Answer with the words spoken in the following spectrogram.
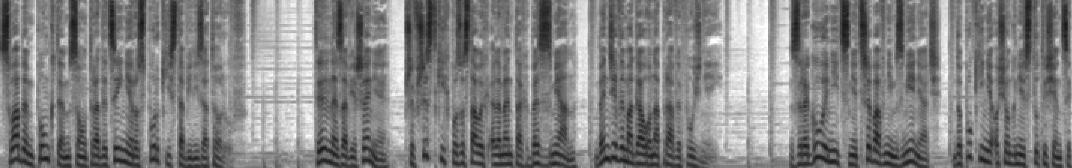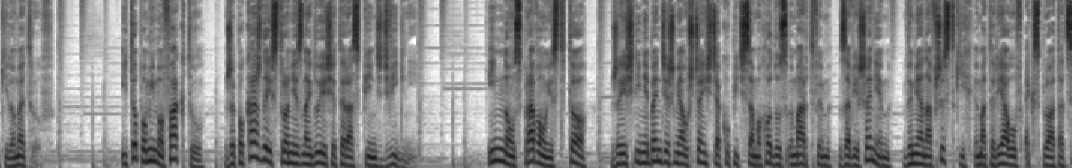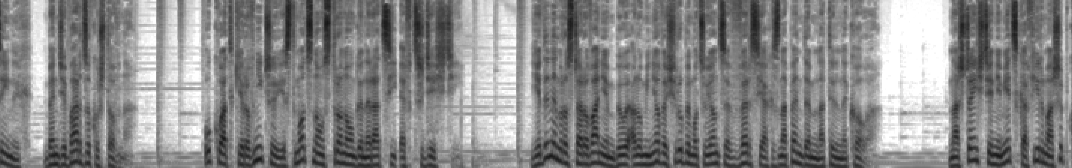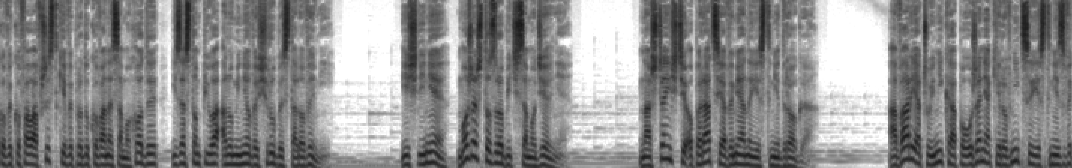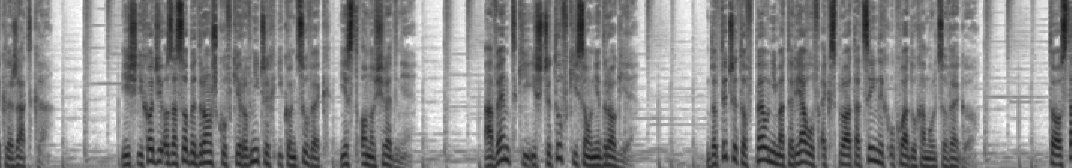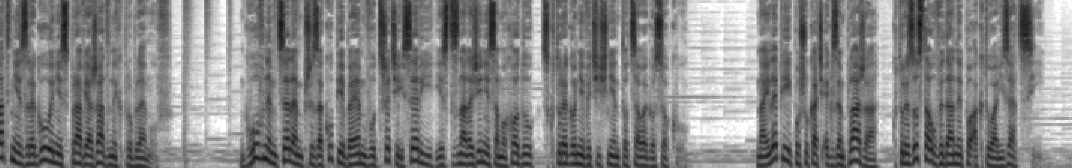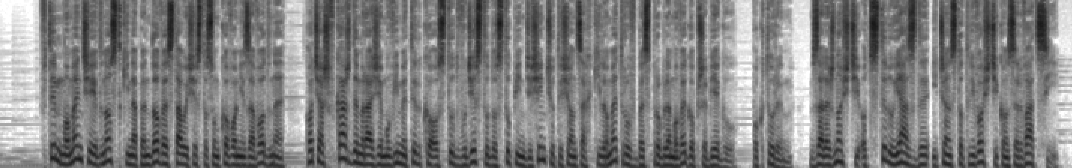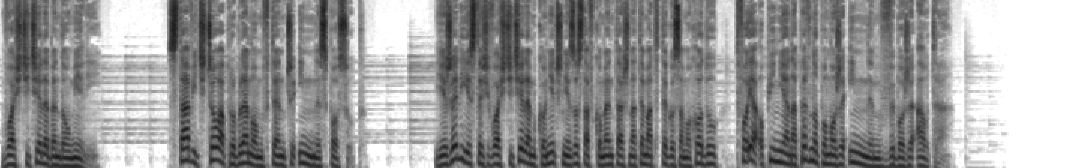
Słabym punktem są tradycyjnie rozpórki stabilizatorów. Tylne zawieszenie, przy wszystkich pozostałych elementach bez zmian, będzie wymagało naprawy później. Z reguły nic nie trzeba w nim zmieniać, dopóki nie osiągnie 100 tysięcy kilometrów. I to pomimo faktu, że po każdej stronie znajduje się teraz pięć dźwigni. Inną sprawą jest to, że jeśli nie będziesz miał szczęścia kupić samochodu z martwym zawieszeniem, wymiana wszystkich materiałów eksploatacyjnych będzie bardzo kosztowna. Układ kierowniczy jest mocną stroną generacji F30. Jedynym rozczarowaniem były aluminiowe śruby mocujące w wersjach z napędem na tylne koła. Na szczęście niemiecka firma szybko wykopała wszystkie wyprodukowane samochody i zastąpiła aluminiowe śruby stalowymi. Jeśli nie, możesz to zrobić samodzielnie. Na szczęście operacja wymiany jest niedroga. Awaria czujnika położenia kierownicy jest niezwykle rzadka. Jeśli chodzi o zasoby drążków kierowniczych i końcówek, jest ono średnie. A wędki i szczytówki są niedrogie. Dotyczy to w pełni materiałów eksploatacyjnych układu hamulcowego. To ostatnie z reguły nie sprawia żadnych problemów. Głównym celem przy zakupie BMW trzeciej serii jest znalezienie samochodu, z którego nie wyciśnięto całego soku. Najlepiej poszukać egzemplarza, który został wydany po aktualizacji. W tym momencie jednostki napędowe stały się stosunkowo niezawodne, chociaż w każdym razie mówimy tylko o 120 do 150 tysiącach kilometrów bezproblemowego przebiegu, po którym, w zależności od stylu jazdy i częstotliwości konserwacji, właściciele będą mieli stawić czoła problemom w ten czy inny sposób. Jeżeli jesteś właścicielem, koniecznie zostaw komentarz na temat tego samochodu, Twoja opinia na pewno pomoże innym w wyborze auta.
